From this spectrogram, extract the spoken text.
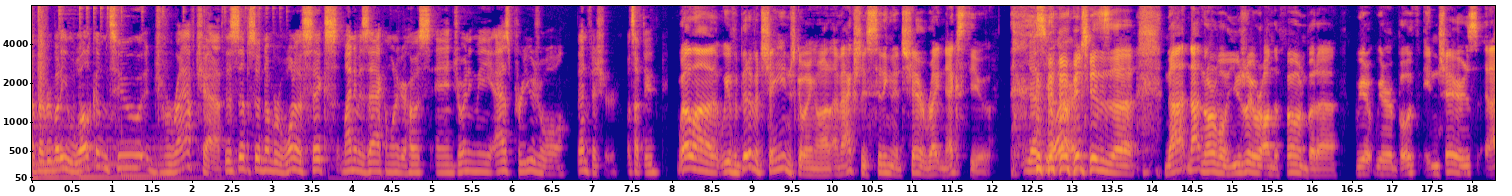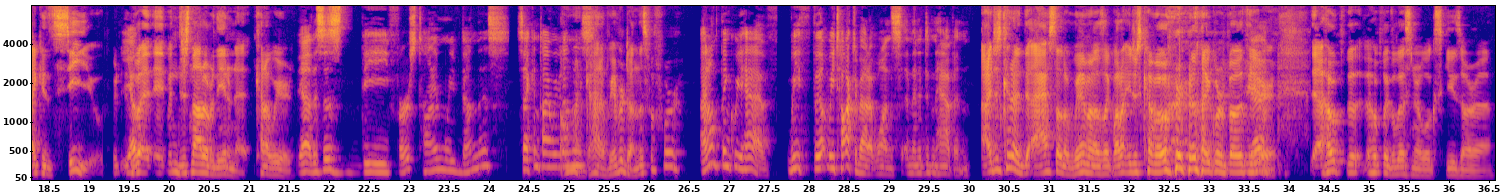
What's up, everybody? Welcome to Draft Chaff. This is episode number 106. My name is Zach. I'm one of your hosts, and joining me, as per usual, Ben Fisher. What's up, dude? Well, uh, we have a bit of a change going on. I'm actually sitting in a chair right next to you. Yes, you are. Which is uh, not not normal. Usually we're on the phone, but uh, we are we are both in chairs, and I can see you, Yep. but it, just not over the internet. Kind of weird. Yeah, this is the first time we've done this. Second time we've done. This? Oh my this. god, have we ever done this before? I don't think we have. We th- we talked about it once, and then it didn't happen. I just kind of asked on a whim. I was like, why don't you just come over? like we're both Yeah. here. I hope the, hopefully the listener will excuse our uh,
